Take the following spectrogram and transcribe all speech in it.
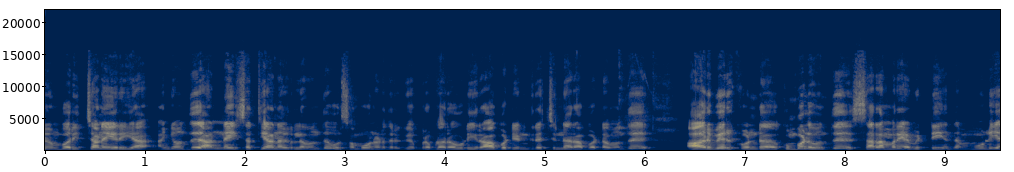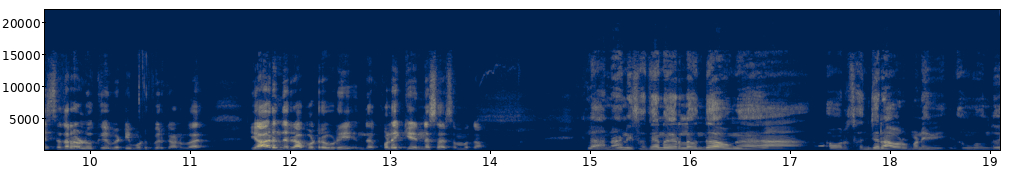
ரொம்ப ரிச்சான ஏரியா. அங்கே வந்து அன்னை சத்யா நகரில் வந்து ஒரு சம்பவம் நடந்திருக்கு. பிரபல ரவுடி ராபர்ட் என்கிற சின்ன ராபர்ட்டை வந்து ஆறு பேர் கொண்ட கும்பலை வந்து சரமறையா வெட்டி இந்த மூலையை சிதற அளவுக்கு வெட்டி போட்டு போயிருக்கானுவ. யார் இந்த ராபர்ட் ரவுடி? இந்த கொலைக்கு என்ன சார் சம்மதம் இல்லை அண்ணாணி சத்யாநகரில் வந்து அவங்க அவர் சஞ்சனா அவர் மனைவி. அவங்க வந்து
